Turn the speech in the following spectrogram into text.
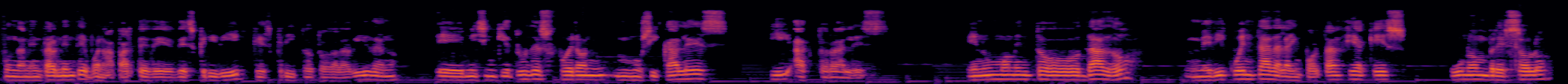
fundamentalmente, bueno, aparte de, escribir, que he escrito toda la vida, ¿no? Eh, mis inquietudes fueron musicales y actorales. En un momento dado me di cuenta de la importancia que es un hombre solo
